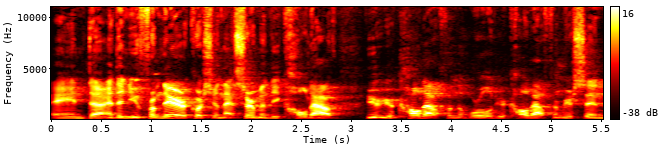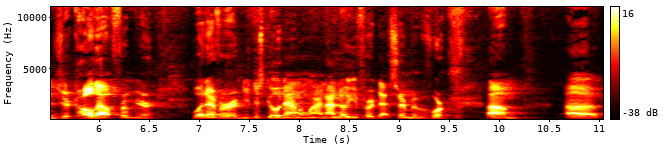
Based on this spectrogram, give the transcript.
And, uh, and then you, from there, of course, in that sermon, they called out. You're, you're called out from the world. You're called out from your sins. You're called out from your whatever. And you just go down the line. I know you've heard that sermon before. Um, uh,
